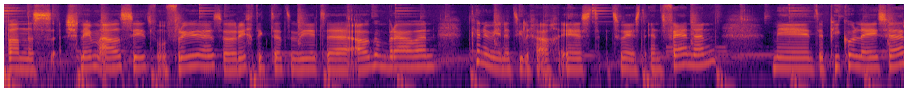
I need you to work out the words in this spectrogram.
Wenn es schlimm aussieht von früher, so richtig tätowierte Augenbrauen, können wir natürlich auch erst zuerst entfernen mit dem Pico-Laser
